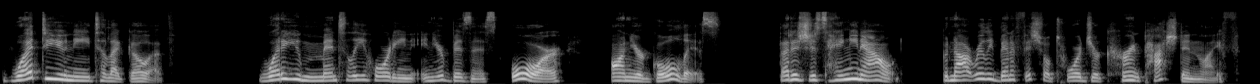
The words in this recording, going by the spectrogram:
what do you need to let go of? What are you mentally hoarding in your business or on your goal list that is just hanging out, but not really beneficial towards your current passion in life?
